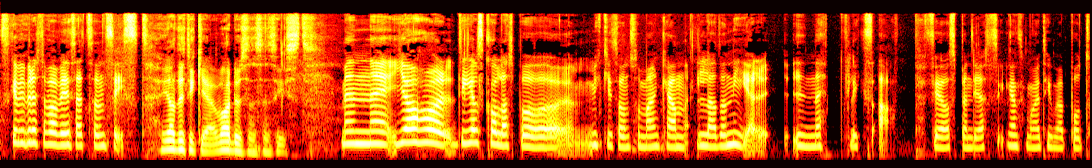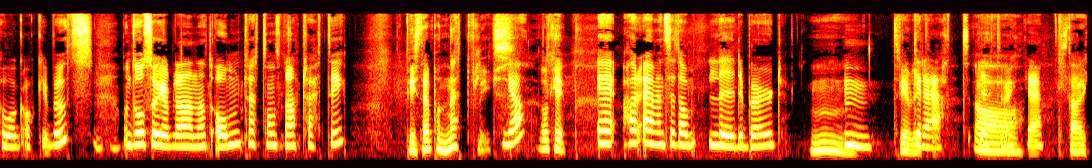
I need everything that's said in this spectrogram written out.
Ska vi berätta vad vi har sett sen sist? ja det tycker jag. Vad har du sen, sen sist? Men eh, jag har dels kollat på mycket sånt som man kan ladda ner i Netflix app. För jag har spenderat ganska många timmar på tåg och buss. Och då såg jag bland annat om 13 snart 30. Finns den på Netflix? Ja. Okej. Eh, har även sett om Lady Bird. Mm, Mm, trevligt. grät Ja. jättemycket. Stark.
